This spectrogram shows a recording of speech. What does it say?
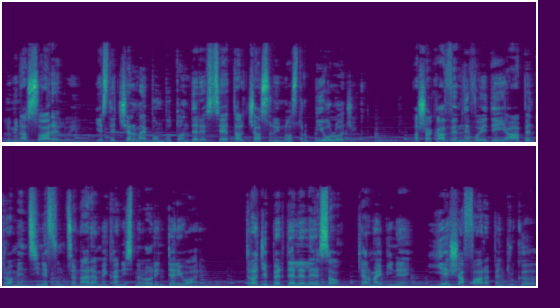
Lumina soarelui este cel mai bun buton de reset al ceasului nostru biologic, așa că avem nevoie de ea pentru a menține funcționarea mecanismelor interioare. Trage perdelele sau, chiar mai bine, ieși afară pentru că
